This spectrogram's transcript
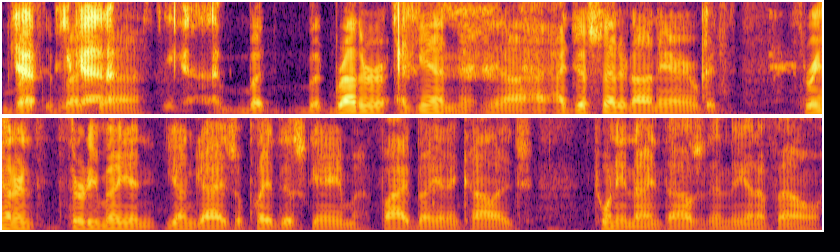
but, you but, got uh, it. You got it. but, but brother, again, you know, I, I just said it on air, but 330 million young guys have played this game, 5 million in college, 29,000 in the NFL.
